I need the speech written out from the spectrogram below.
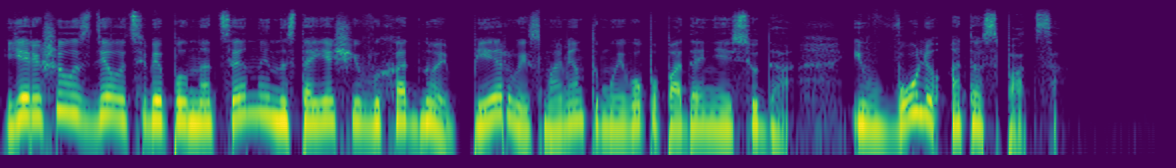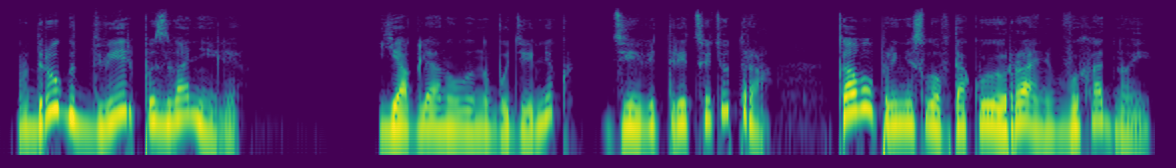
я решила сделать себе полноценный настоящий выходной, первый с момента моего попадания сюда, и в волю отоспаться. Вдруг в дверь позвонили. Я глянула на будильник — 9.30 утра. Кого принесло в такую рань в выходной?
